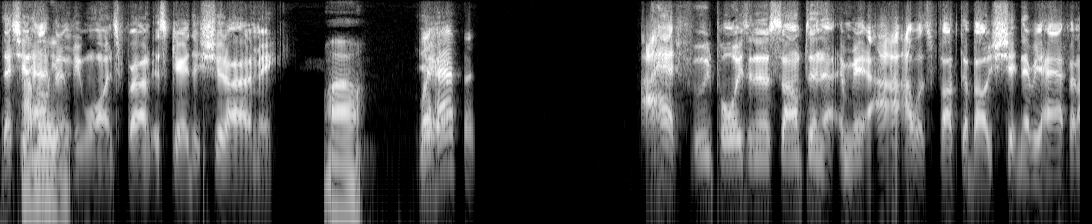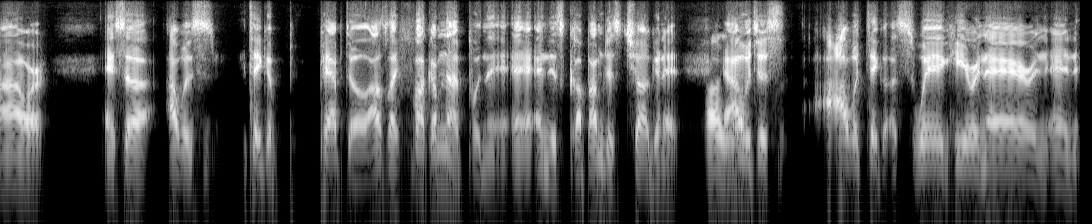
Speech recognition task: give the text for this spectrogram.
That shit I happened believe to me once, bro. It scared the shit out of me. Wow. What Yeah. happened? I had food poisoning or something. I mean, I, I was fucked up. I was shitting every half an hour, and so I was taking Pepto. I was like, "Fuck, I'm not putting it in, in this cup. I'm just chugging it." Oh And I yeah. would just, I would take a swig here and there, and and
